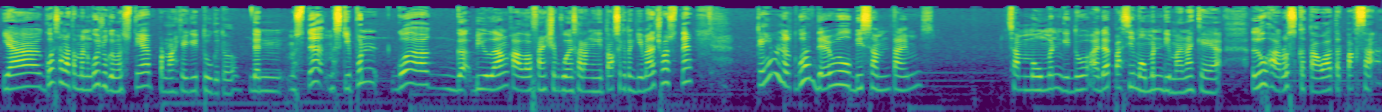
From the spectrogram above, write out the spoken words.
ya gue sama teman gue juga maksudnya pernah kayak gitu gitu loh. Dan maksudnya meskipun gue gak bilang kalau friendship gue sekarang ini toxic atau gimana cuma maksudnya kayaknya menurut gue there will be sometimes some moment gitu ada pasti momen di mana kayak lu harus ketawa terpaksa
